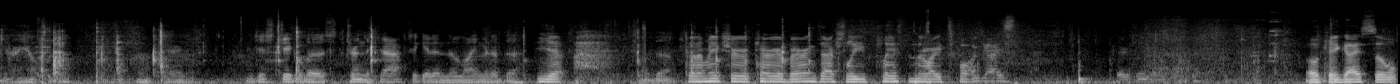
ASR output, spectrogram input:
Can I help you? Okay. You just jiggle the, turn the shaft to get in the alignment of the, Yeah. of the. Gotta make sure your carrier bearing's actually placed in the right spot, guys. Okay, guys, so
